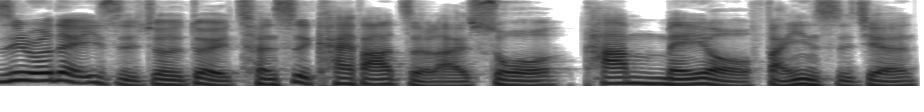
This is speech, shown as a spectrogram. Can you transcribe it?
Zero Day 意思就是对程式开发者来说，它没有反应时间。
